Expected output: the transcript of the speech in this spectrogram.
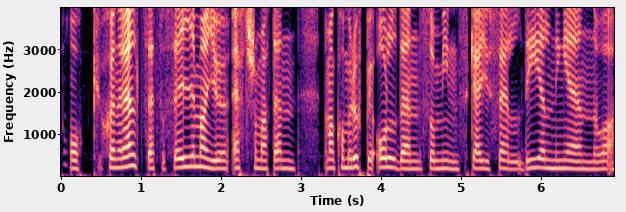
Och generellt sett så säger man ju, eftersom att den, när man kommer upp i åldern så minskar ju celldelningen och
